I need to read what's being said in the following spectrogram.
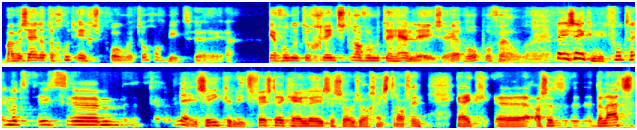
Maar we zijn er toch goed ingesprongen, toch? Of niet? Eh, ja. Jij vond het toch geen straf om het te herlezen, hè, Rob? Of wel? Eh, Nee, zeker niet. Ik vond, wat, ik, ehm, nee, zeker niet. Vestdijk herlezen is sowieso geen straf. En kijk, eh, als het de laatste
